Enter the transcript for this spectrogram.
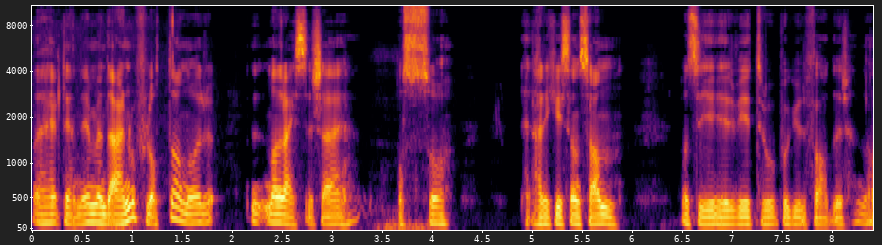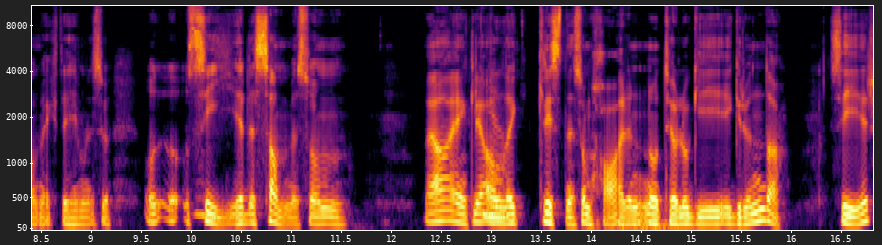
jeg er helt enig. Men det er noe flott da, når man reiser seg også her i Kristiansand og sier 'vi tror på Gud Fader', den allmektige himmels og, og, sier det samme som ja, egentlig alle kristne som har noe teologi i grunn, da. sier.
